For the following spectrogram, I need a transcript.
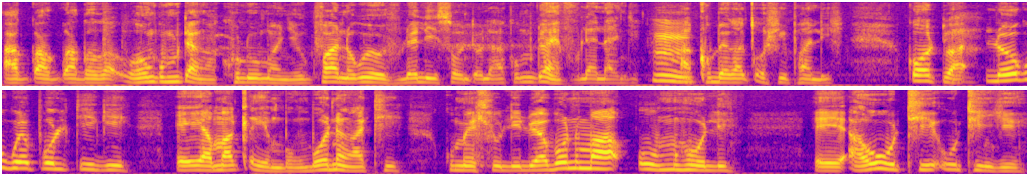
aku- aku- aku- wonke umuntu angakhuluma nje. Kufana nokuyovulela isonto lakho umuntu uyayivulela nje aqhubeka acosha iphalishi. Kodwa lokhu kwepolitiki eyamaqembu ngibona ngathi kumehlulile. Uyabona uma umholi eh awuthi uthi nje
